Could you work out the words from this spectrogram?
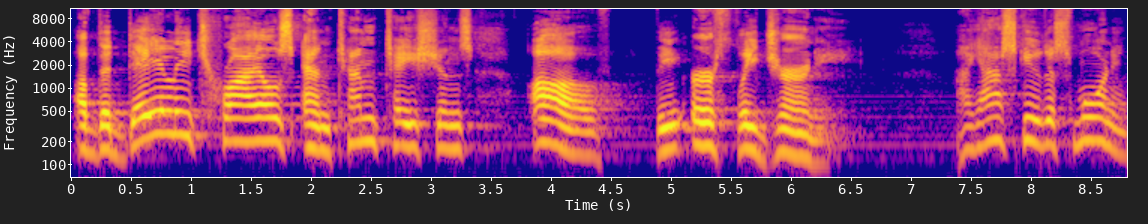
of the daily trials and temptations of the earthly journey. I ask you this morning,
